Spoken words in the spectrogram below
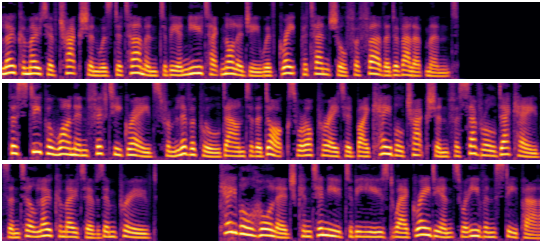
locomotive traction was determined to be a new technology with great potential for further development. The steeper 1 in 50 grades from Liverpool down to the docks were operated by cable traction for several decades until locomotives improved. Cable haulage continued to be used where gradients were even steeper.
